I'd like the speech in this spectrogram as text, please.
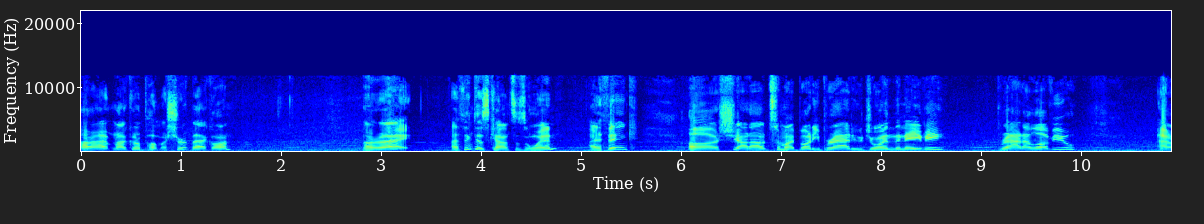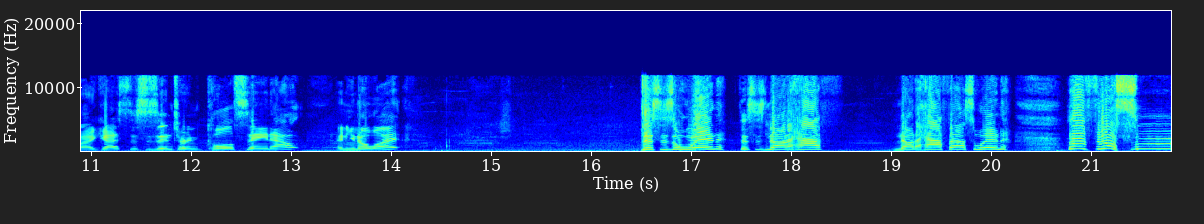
All right, I'm not gonna put my shirt back on. All right, I think this counts as a win. I think. Uh, shout out to my buddy Brad who joined the Navy. Brad, I love you. And I guess this is intern Cole saying out. And you know what? This is a win. This is not a half, not a half-ass win. If you smell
